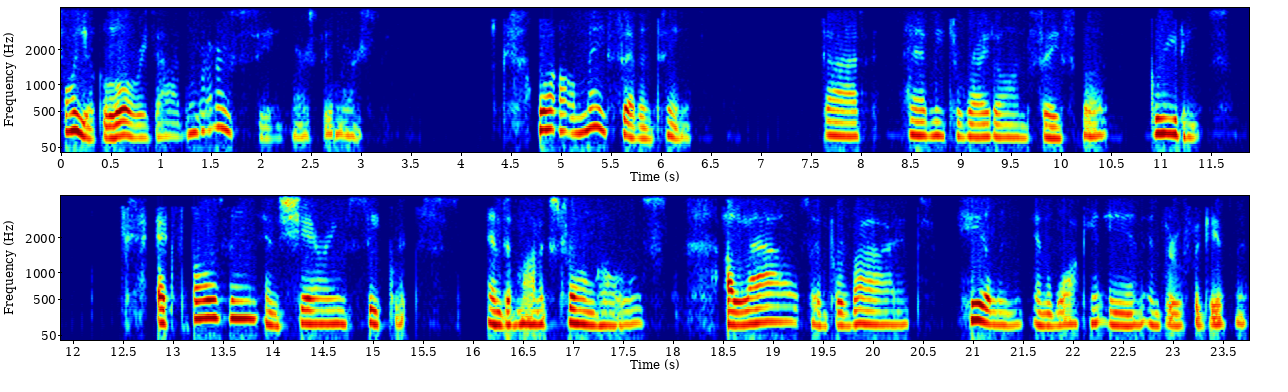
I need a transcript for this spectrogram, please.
for your glory, God. Mercy, mercy, mercy. Well, on May 17th, God had me to write on Facebook, greetings exposing and sharing secrets and demonic strongholds allows and provides healing and walking in and through forgiveness.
